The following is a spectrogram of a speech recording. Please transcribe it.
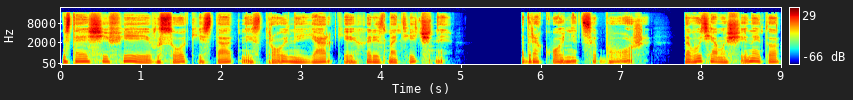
Настоящие феи, высокие, статные, стройные, яркие, харизматичные. А драконицы, боже, да будь я мужчиной, то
